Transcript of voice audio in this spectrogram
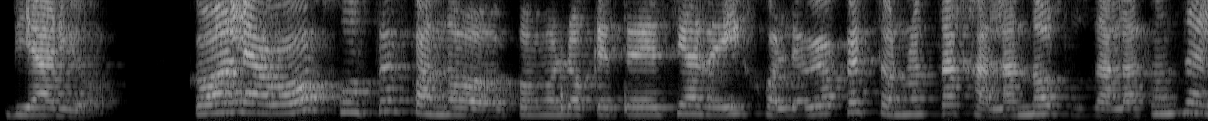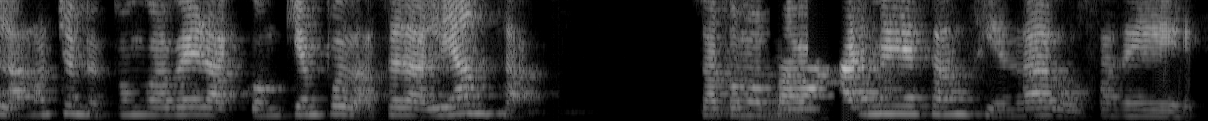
diario. ¿Cómo le hago? Justo es cuando, como lo que te decía de, hijo, le veo que esto no está jalando, pues a las 11 de la noche me pongo a ver a con quién puedo hacer alianzas. O sea, como para bajarme esa ansiedad, o sea, de,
